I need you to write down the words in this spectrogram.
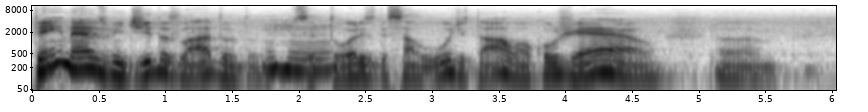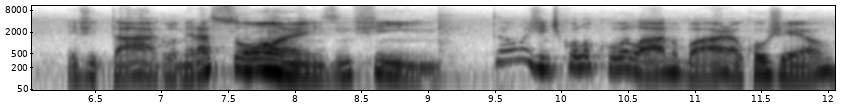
tem né, as medidas lá dos do uhum. setores de saúde e tal, álcool gel, uh, evitar aglomerações, enfim. Então a gente colocou lá no bar álcool gel,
